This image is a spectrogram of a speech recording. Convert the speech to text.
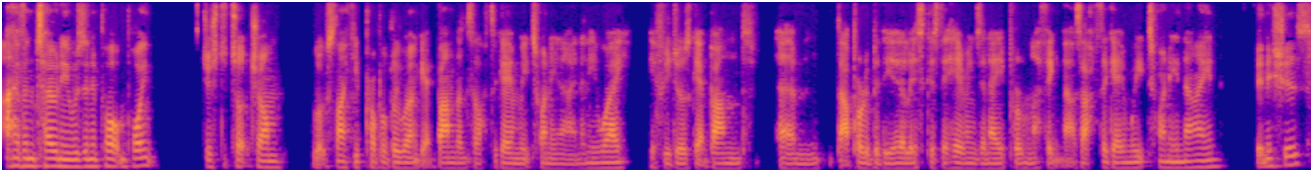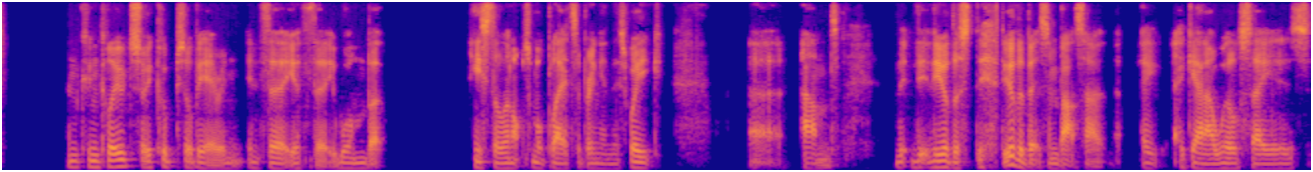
Ivan Toney was an important point just to touch on looks like he probably won't get banned until after game week 29 anyway. If he does get banned, um, that'll probably be the earliest because the hearing's in April, and I think that's after game week 29 finishes and concludes. So he could still be here in, in 30 or 31, but he's still an optimal player to bring in this week. Uh, and the, the, the other the other bits and bats I, I, again I will say is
